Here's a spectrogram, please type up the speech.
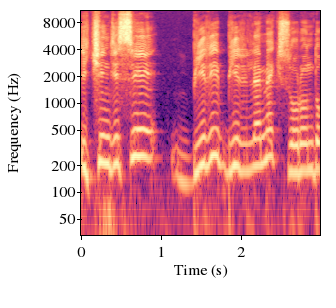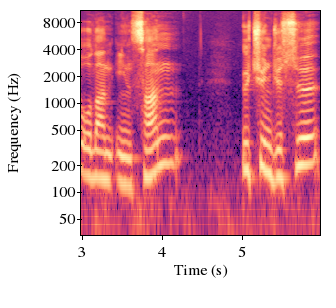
İkincisi biri birlemek zorunda olan insan. Üçüncüsü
